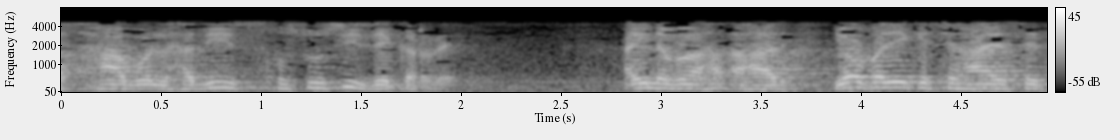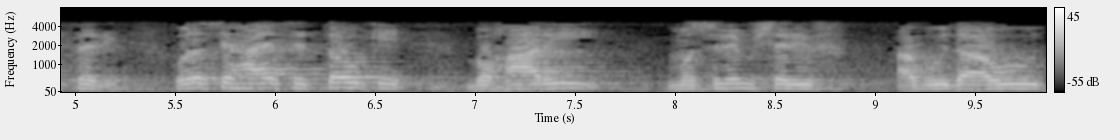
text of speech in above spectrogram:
اصحاب الحدیث خصوصی ذکر دی اين یو پدې کې صحای سته دي ور صحای ستو کې بخاری مسلم شریف ابو داود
